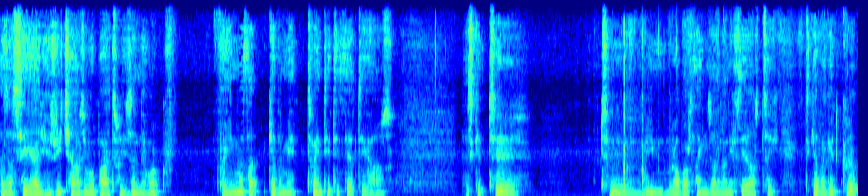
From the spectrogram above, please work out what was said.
As I say, I use rechargeable batteries and they work fine with it, giving me 20 to 30 hours. It's got two two rubber things underneath there to, to give a good grip.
